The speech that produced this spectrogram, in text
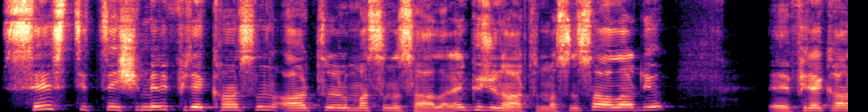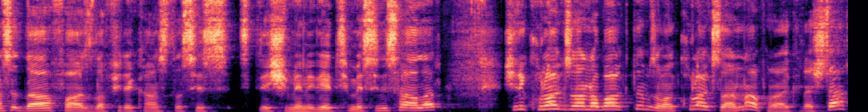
ses titreşimleri frekansının artırılmasını sağlar? Yani gücün artırılmasını sağlar diyor. E, frekansı daha fazla frekansta ses titreşimlerinin iletilmesini sağlar. Şimdi kulak zarına baktığım zaman kulak zarı ne yapar arkadaşlar?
